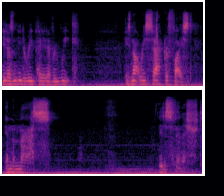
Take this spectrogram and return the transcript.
He doesn't need to repay it every week. He's not re sacrificed in the Mass. It is finished.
